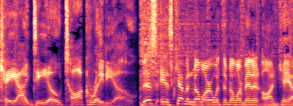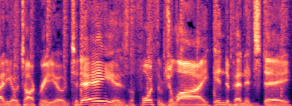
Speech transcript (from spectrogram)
KIDO Talk Radio. This is Kevin Miller with the Miller Minute on KIDO Talk Radio. Today is the 4th of July, Independence Day,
